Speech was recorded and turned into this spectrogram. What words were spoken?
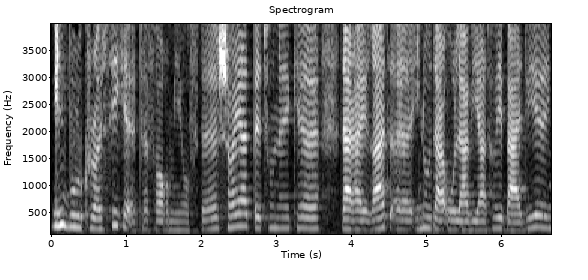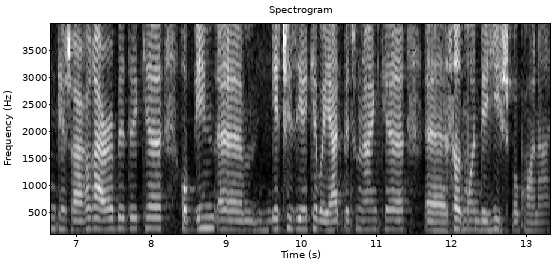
این بروکراسی که اتفاق میفته شاید بتونه که در حقیقت اینو در اولویت های بعدی این کشورها قرار بده که خب این یه چیزیه که باید بتونن که سازماندهیش بکنن.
